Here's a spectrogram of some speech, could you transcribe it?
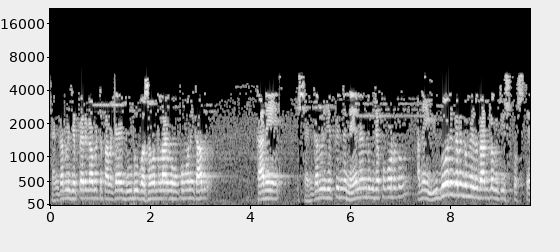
శంకరులు చెప్పారు కాబట్టి తలకాయ దూడు బసవనలాగా ఉపమని కాదు. కానీ శంకరులు చెప్పింది నేనెందుకు చెప్పకూడదు అనే ఈగోని కనుక మీరు దాంట్లోకి తీసుకొస్తే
